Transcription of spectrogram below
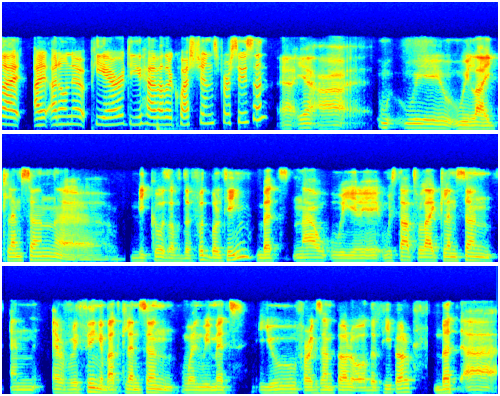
but I, I don't know. Pierre, do you have other questions for Susan? Uh, yeah, uh, we we like Clemson uh, because of the football team, but now we we start to like Clemson and everything about Clemson when we met you, for example, or the people. But uh,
